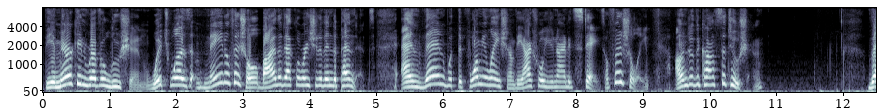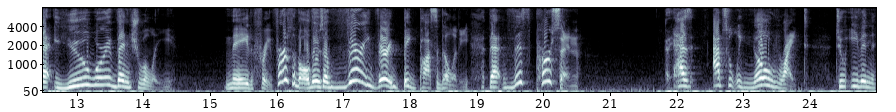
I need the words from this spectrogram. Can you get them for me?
the American Revolution, which was made official by the Declaration of Independence, and then with the formulation of the actual United States officially under the Constitution, that you were eventually made free. First of all, there's a very, very big possibility that this person has absolutely no right to even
